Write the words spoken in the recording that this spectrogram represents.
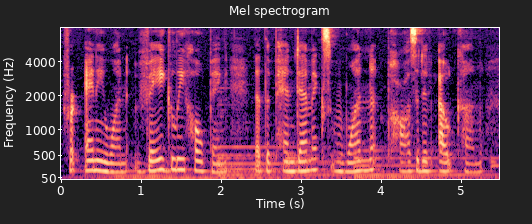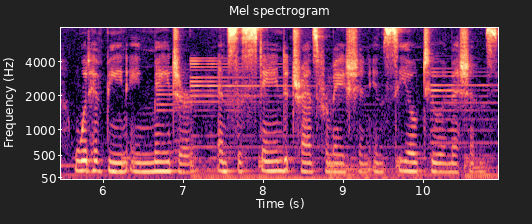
for anyone vaguely hoping that the pandemic's one positive outcome would have been a major and sustained transformation in CO2 emissions.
